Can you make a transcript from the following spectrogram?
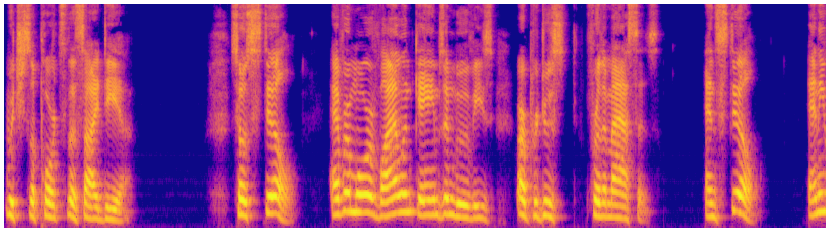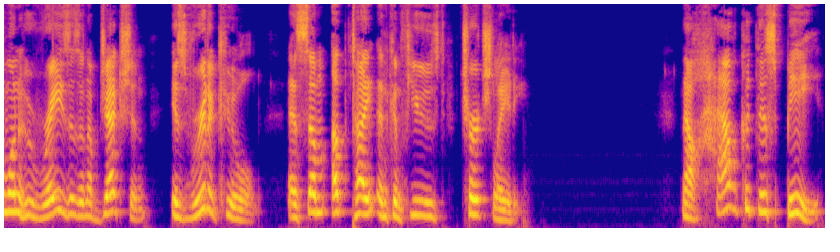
which supports this idea. So still, ever more violent games and movies are produced for the masses. And still, anyone who raises an objection is ridiculed as some uptight and confused church lady. Now, how could this be?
